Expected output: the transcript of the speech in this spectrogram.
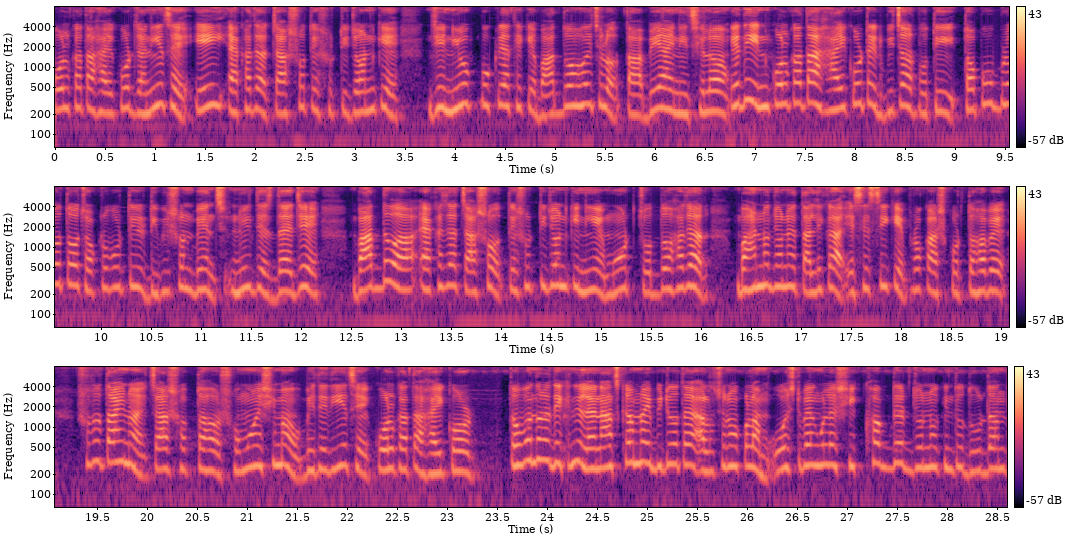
কলকাতা হাইকোর্ট জানিয়েছে, এই এক হাজার চারশো তেষট্টি জনকে যে নিয়োগ প্রক্রিয়া থেকে বাদ দেওয়া হয়েছিল তা বেআইনি ছিল। এদিন কলকাতা হাইকোর্টের বিচারপতি তপব্রত চক্রবর্তীর ডিভিশন বেঞ্চ নির্দেশ দেয় যে, বাদ দেওয়া এক হাজার চারশো তেষট্টি জনকে নিয়ে মোট চোদ্দ হাজার বাহান্ন জনের তালিকা এসএসসিকে প্রকাশ করতে হবে। শুধু তাই নয়, চার সপ্তাহ সময়সীমাও বেঁধে দিয়েছে কলকাতা হাইকোর্ট। তো বন্ধুরা, দেখে নিলেন, আজকে আমরা এই ভিডিওতে আলোচনা করলাম ওয়েস্ট বেঙ্গলের শিক্ষকদের জন্য কিন্তু দুর্দান্ত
